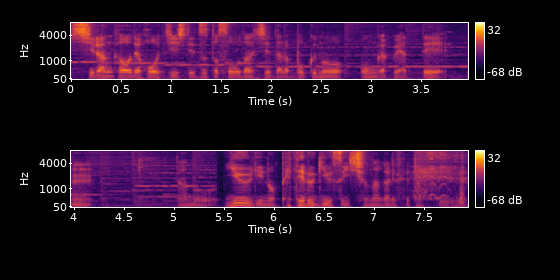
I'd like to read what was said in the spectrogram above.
知らん顔で放置してずっと相談してたら僕の音楽やってうん。あの有利のペテルギウス一緒流れてたっていう。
